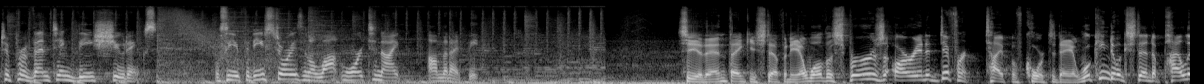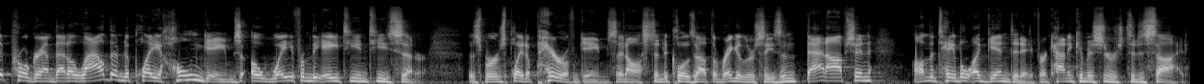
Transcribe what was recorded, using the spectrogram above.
to preventing these shootings. We'll see you for these stories and a lot more tonight on the Night Beat. See you then. Thank you, Stephanie. Well, the Spurs are in a different type of court today, looking to extend a pilot program that allowed them to play home games away from the AT&T Center. The Spurs played a pair of games in Austin to close out the regular season. That option on the table again today for county commissioners to decide.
